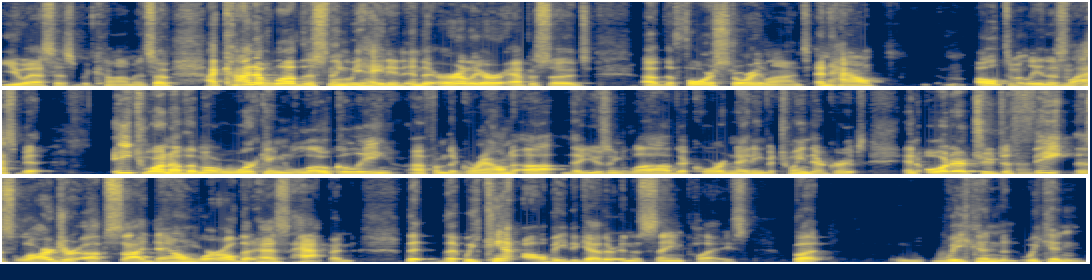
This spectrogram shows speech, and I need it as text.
U.S. has become. And so I kind of love this thing we hated in the earlier episodes of the four storylines and how ultimately in this mm-hmm. last bit, each one of them are working locally uh, from the ground up. They're using love, they're coordinating between their groups in order to defeat this larger upside down world that has happened. That, that we can't all be together in the same place, but we can we can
